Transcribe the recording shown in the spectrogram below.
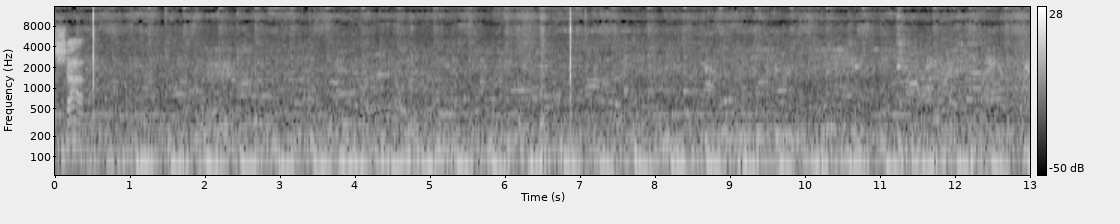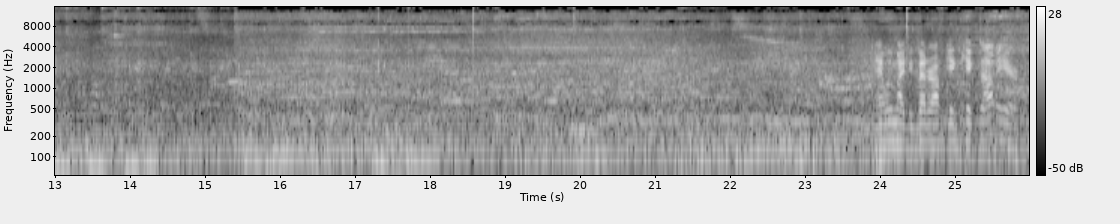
Shot. And we might be better off getting kicked out of here.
